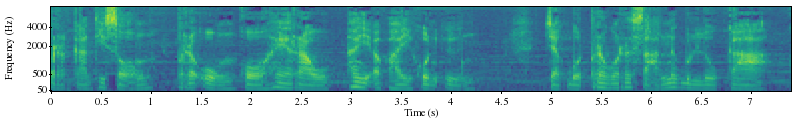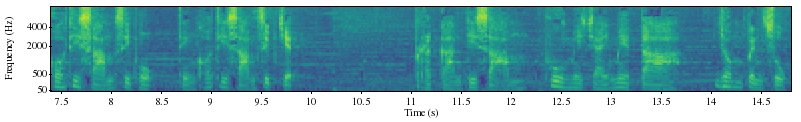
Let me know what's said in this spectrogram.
ประการที่สองพระองค์ขอให้เราให้อภัยคนอื่น จากบทพระวรสารนักบุญลูกาข้อที่ 36 ถึงข้อที่ 37 ประการที่สามผู้มีใจเมตตาย่อมเป็นสุข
